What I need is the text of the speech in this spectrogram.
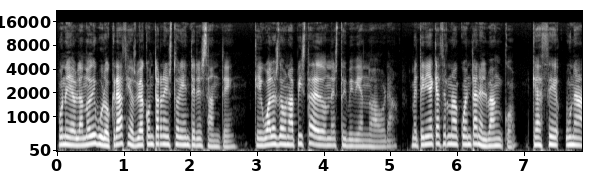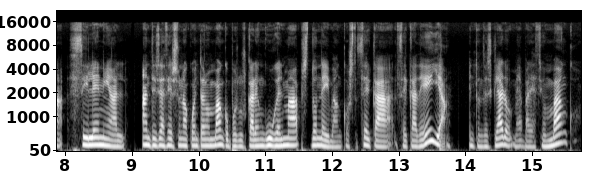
Bueno, y hablando de burocracia, os voy a contar una historia interesante, que igual os da una pista de dónde estoy viviendo ahora. Me tenía que hacer una cuenta en el banco. ¿Qué hace una Silenial antes de hacerse una cuenta en un banco? Pues buscar en Google Maps dónde hay bancos cerca, cerca de ella. Entonces, claro, me apareció un banco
